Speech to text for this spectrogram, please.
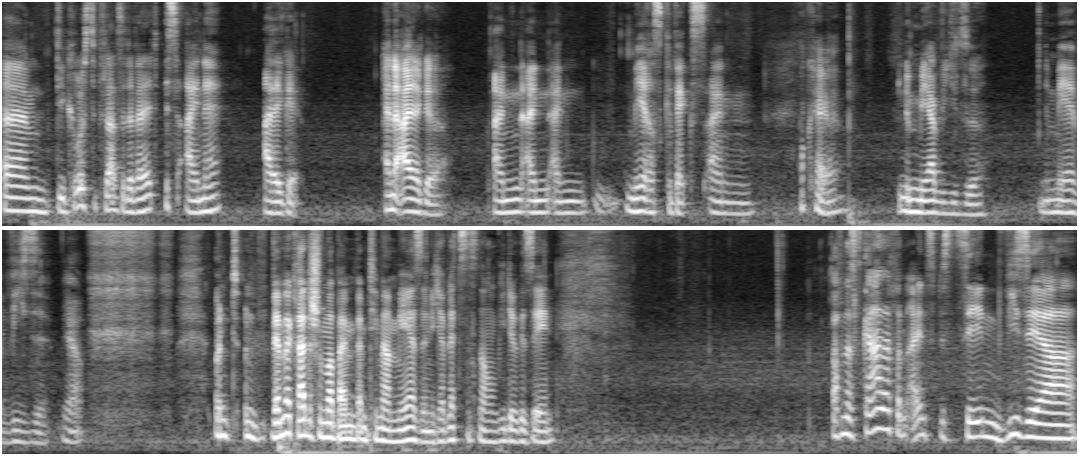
Ähm, die größte Pflanze der Welt ist eine Alge. Eine Alge. Ein, ein, ein Meeresgewächs, ein, Okay. Eine Meerwiese. Eine Meerwiese, ja. Und, und wenn wir gerade schon mal beim, beim Thema Meer sind, ich habe letztens noch ein Video gesehen. Auf einer Skala von 1 bis 10, wie sehr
